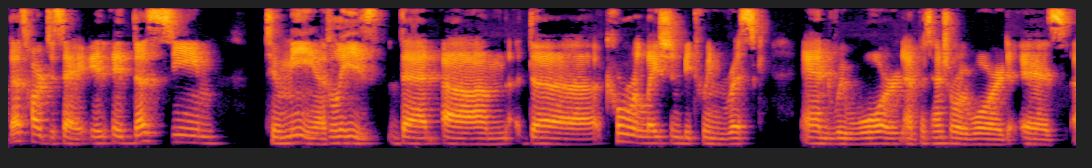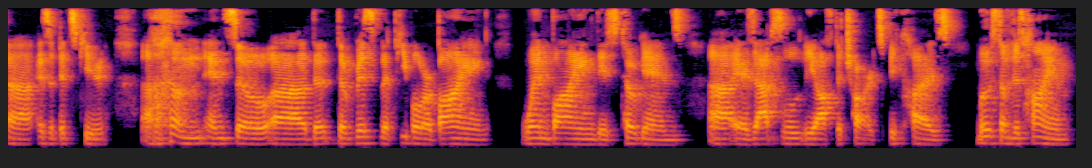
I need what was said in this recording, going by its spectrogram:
that's hard to say. It, it, does seem to me, at least, that um, the correlation between risk and reward and potential reward is uh, is a bit skewed. Um, and so uh, the the risk that people are buying when buying these tokens uh, is absolutely off the charts because most of the time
